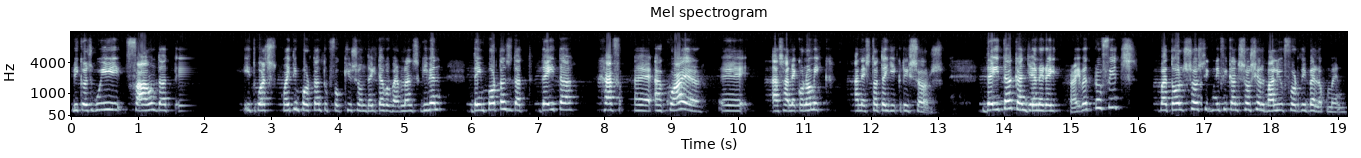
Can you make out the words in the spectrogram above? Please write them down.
because we found that it was quite important to focus on data governance given the importance that data have uh, acquired uh, as an economic and strategic resource. Data can generate private profits, but also significant social value for development.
